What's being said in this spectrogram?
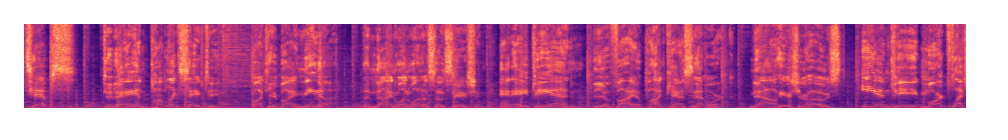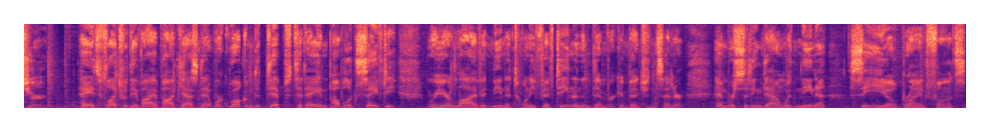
Tips Today in Public Safety. Brought to you by NENA, the 911 Association, and APN, the Avaya Podcast Network. Now, here's your host, ENP Mark Fletcher. Hey, it's Fletch with the Avaya Podcast Network. Welcome to Tips Today in Public Safety. We're here live at NENA 2015 in the Denver Convention Center, and we're sitting down with NENA CEO Brian Fontes,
